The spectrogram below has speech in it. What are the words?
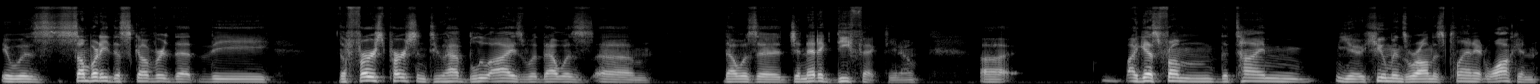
it was somebody discovered that the the first person to have blue eyes would that was um, that was a genetic defect you know? Uh, i guess from the time you know humans were on this planet walking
